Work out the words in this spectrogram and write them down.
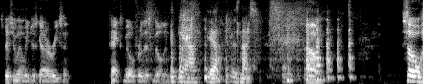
especially when we just got our recent tax bill for this building. Yeah. Yeah, it was nice. Um, so,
